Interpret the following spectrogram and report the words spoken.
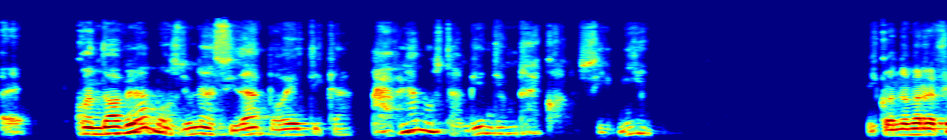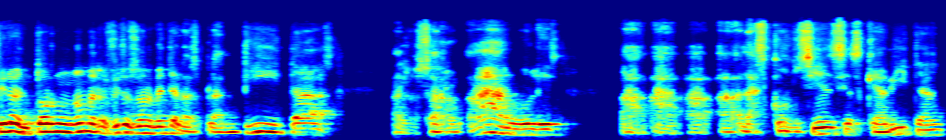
eh, cuando hablamos de una ciudad poética, hablamos también de un reconocimiento. Y cuando me refiero a entorno, no me refiero solamente a las plantitas, a los árboles, a, las conciencias que habitan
